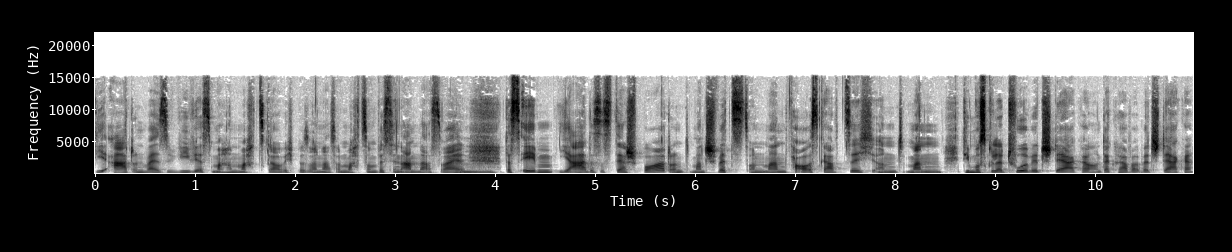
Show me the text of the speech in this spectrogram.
die Art und Weise, wie wir es machen, macht es, glaube ich, besonders und macht es so ein bisschen anders, weil mhm. das eben, ja, das ist der Sport, Sport und man schwitzt und man verausgabt sich und man, die Muskulatur wird stärker und der Körper wird stärker.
